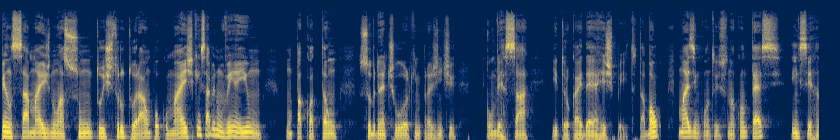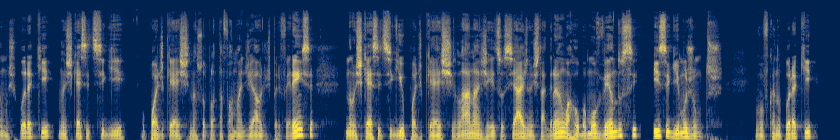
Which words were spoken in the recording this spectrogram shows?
pensar mais no assunto, estruturar um pouco mais. Quem sabe não vem aí um, um pacotão sobre networking para a gente conversar e trocar ideia a respeito, tá bom? Mas enquanto isso não acontece, encerramos por aqui. Não esquece de seguir o podcast na sua plataforma de áudio de preferência. Não esquece de seguir o podcast lá nas redes sociais, no Instagram, movendo-se, e seguimos juntos. Vou ficando por aqui.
